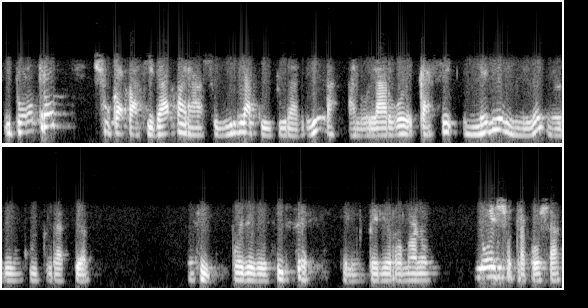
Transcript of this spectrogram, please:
Y por otro, su capacidad para asumir la cultura griega a lo largo de casi medio milenio de inculturación. En fin, puede decirse que el Imperio Romano no es otra cosa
